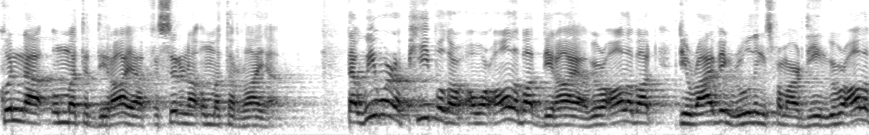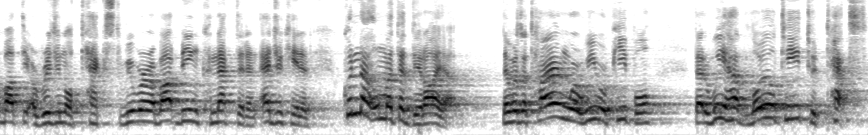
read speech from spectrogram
كنا أمة الدراية فسرنا أمة الراية that we were a people that were all about diraya. We were all about deriving rulings from our deen. We were all about the original text. We were about being connected and educated. Kunna ummata diraya. There was a time where we were people that we had loyalty to text,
